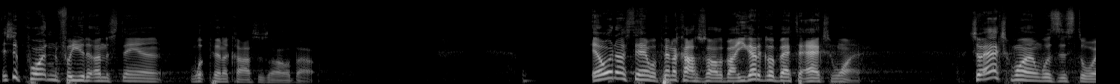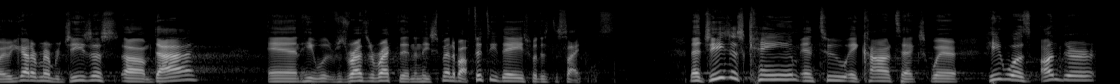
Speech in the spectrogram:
it's important for you to understand what Pentecost is all about in order to understand what Pentecost is all about, you got to go back to Acts 1. So, Acts 1 was this story. You got to remember, Jesus um, died and he was resurrected, and he spent about 50 days with his disciples. Now, Jesus came into a context where he was under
